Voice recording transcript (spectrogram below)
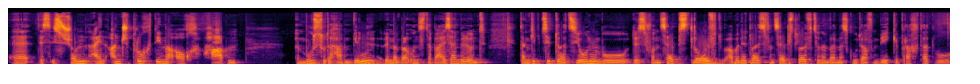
Äh, das ist schon ein Anspruch, den man auch haben muss oder haben will, wenn man bei uns dabei sein will. Und dann gibt es Situationen, wo das von selbst läuft, aber nicht weil es von selbst läuft, sondern weil man es gut auf den Weg gebracht hat, wo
